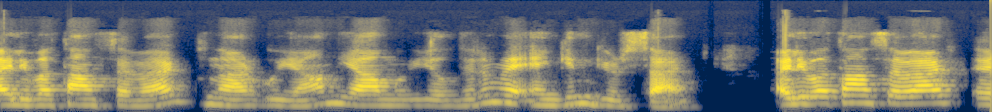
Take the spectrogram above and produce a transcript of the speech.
Ali Vatansever, Pınar Uyan, Yağmur Yıldırım ve Engin Gürsel. Ali Vatansever e,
